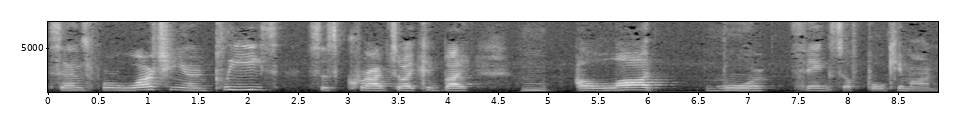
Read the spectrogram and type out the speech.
Thanks for watching and please subscribe so I can buy a lot more things of Pokemon.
